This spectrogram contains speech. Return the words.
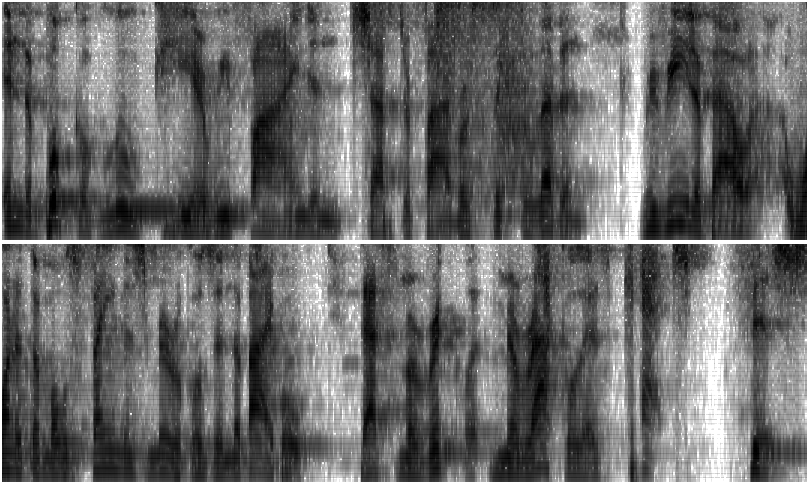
In the book of Luke, here we find in chapter 5, verse 6 11, we read about one of the most famous miracles in the Bible. That's miraculous catch fish.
